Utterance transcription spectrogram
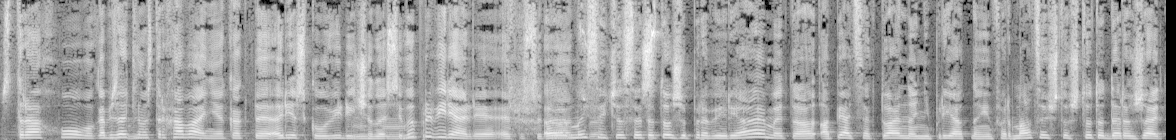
страховок, обязательного страхования как-то резко увеличилось. Mm-hmm. Вы проверяли эту э, ситуацию? Мы сейчас это тоже проверяем. Это опять актуальная неприятная информация, что что-то дорожает.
